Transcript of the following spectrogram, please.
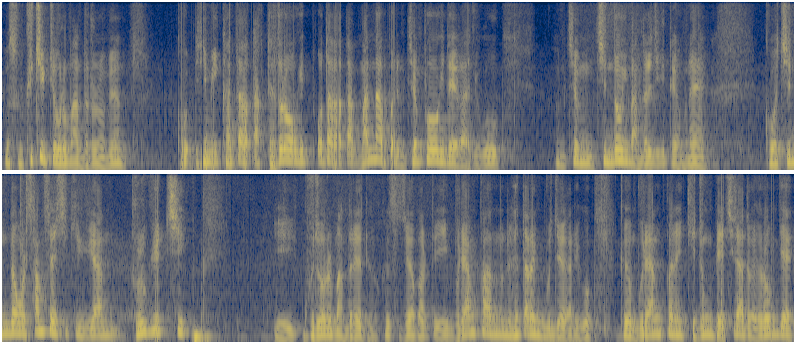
그래서 규칙적으로 만들어 놓으면 그 힘이 갔다가 딱 되돌아오기, 오다가 딱 만나버리면 증폭이 돼가지고 엄청 진동이 만들어지기 때문에 그 진동을 상쇄시키기 위한 불규칙 이 구조를 만들어야 돼요. 그래서 제가 볼때이 무량판을 했다는 게 문제가 아니고 그 무량판의 기둥 배치라든가 이런 게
